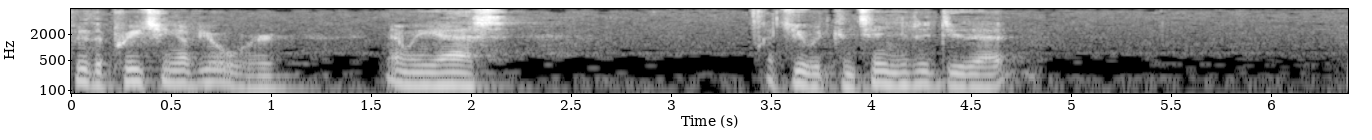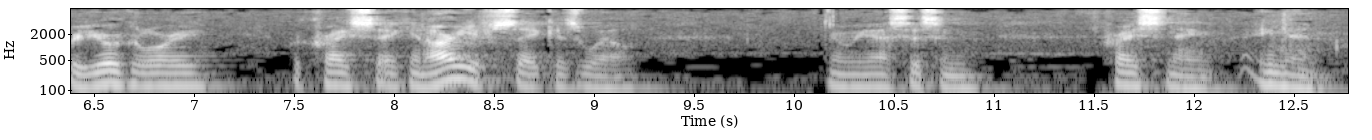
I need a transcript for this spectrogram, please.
through the preaching of your word. And we ask that you would continue to do that for your glory, for Christ's sake, and our sake as well. And we ask this in Christ's name. Amen.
